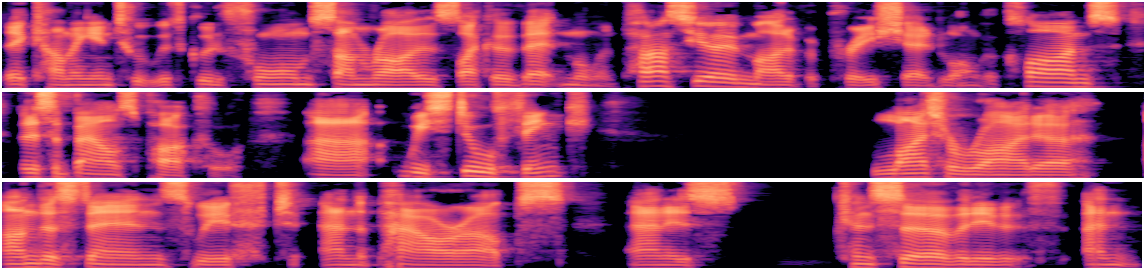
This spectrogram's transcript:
they're coming into it with good form. Some riders like Yvette Moolman might have appreciated longer climbs, but it's a balanced parcours. Uh, we still think lighter rider understands Zwift and the power ups and is conservative and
